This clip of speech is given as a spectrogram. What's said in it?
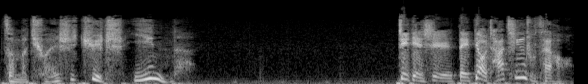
怎么全是锯齿印呢？这件事得调查清楚才好。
